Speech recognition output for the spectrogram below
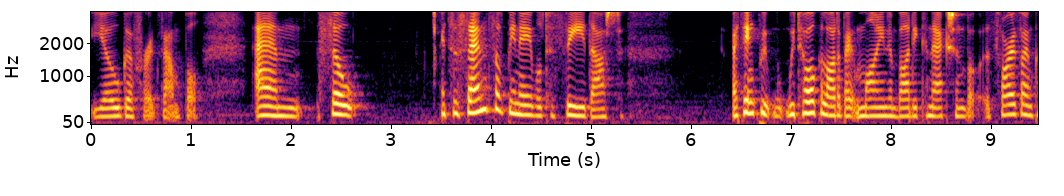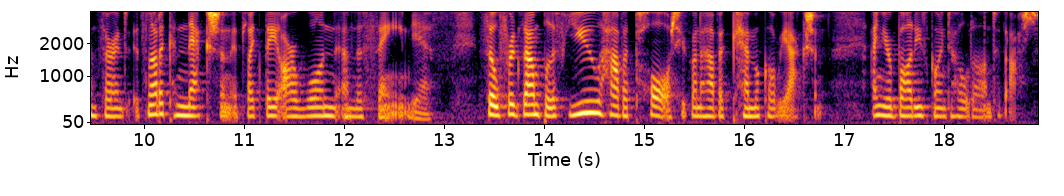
yoga, for example. Um, so it's a sense of being able to see that. I think we, we talk a lot about mind and body connection, but as far as I'm concerned, it's not a connection. It's like they are one and the same. Yes. So, for example, if you have a thought, you're going to have a chemical reaction and your body's going to hold on to that.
